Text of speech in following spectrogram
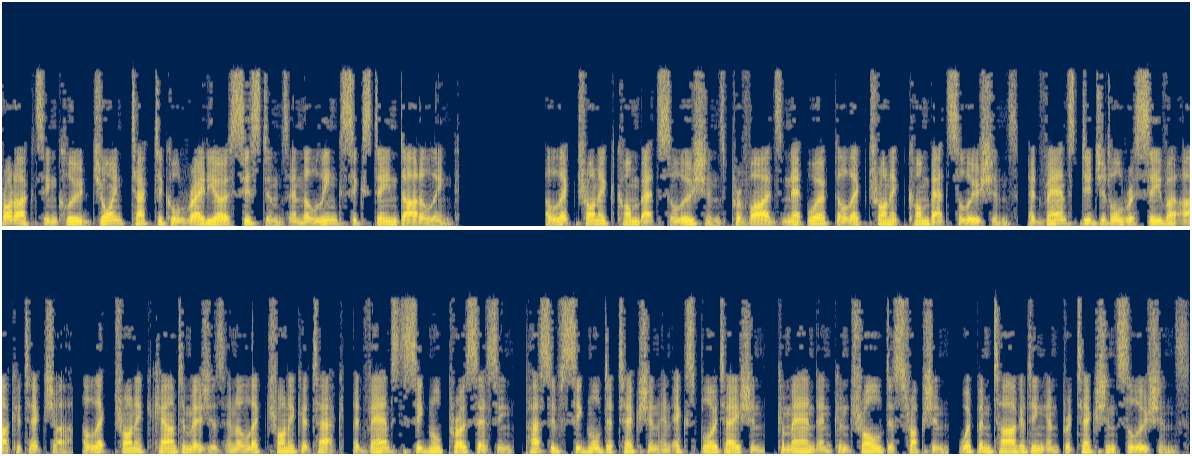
Products include Joint Tactical Radio Systems and the Link 16 data link. Electronic Combat Solutions provides networked electronic combat solutions, advanced digital receiver architecture, electronic countermeasures and electronic attack, advanced signal processing, passive signal detection and exploitation, command and control disruption, weapon targeting and protection solutions.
